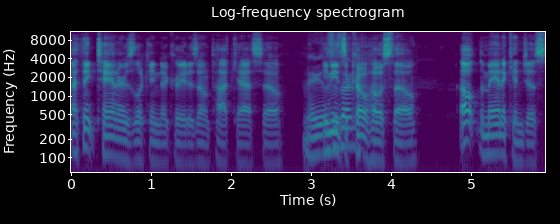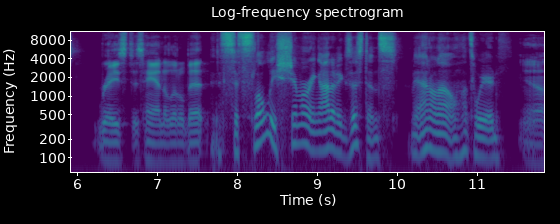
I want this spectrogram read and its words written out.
I think Tanner is looking to create his own podcast, so maybe he needs a co-host though. Oh, the mannequin just raised his hand a little bit. It's, it's slowly shimmering out of existence. I, mean, I don't know. That's weird. Yeah,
